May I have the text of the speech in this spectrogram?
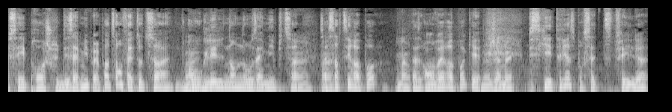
ses proches ou des amis, peu importe, Tu sais, on fait tout ça, hein. Ouais. Googler le nom de nos amis, puis tout ça. Ouais, ça ouais. sortira pas. Non. On verra pas que... Mais jamais. Puis ce qui est triste pour cette petite fille-là,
